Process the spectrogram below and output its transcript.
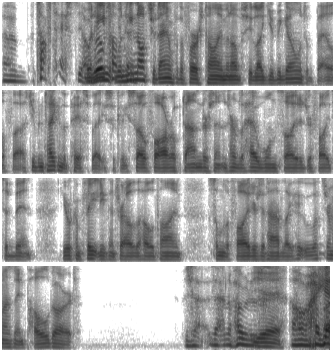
um, a tough test. A when he when he knocked you down for the first time, and obviously like you've been going to Belfast, you've been taking the piss basically so far up to Anderson in terms of how one sided your fights had been. You were completely in control the whole time. Some of the fighters you'd had, like who, what's your man's name, Polgard? Was that, is that an opponent? Yeah, Oh right, yeah.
